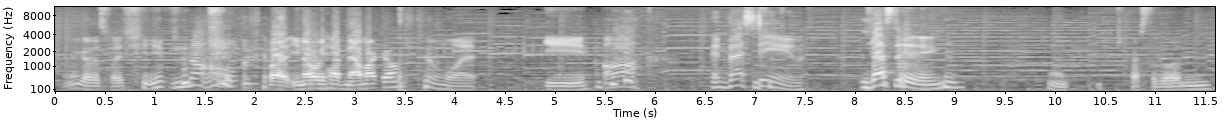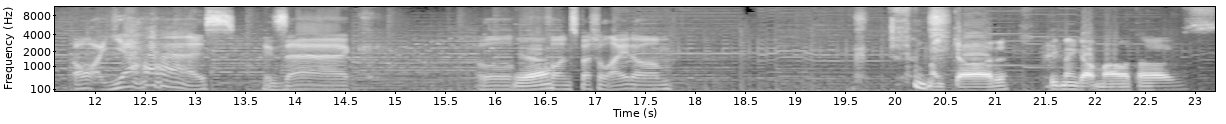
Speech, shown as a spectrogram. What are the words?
I'm gonna go this way, Chief. No! But you know what we have now, Marco? what? E. Oh! Investing! Investing! Hmm, Press the button. Oh, yes! Hey, Zach. A little Yeah? fun special item. Oh my god. Big man got Molotovs.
